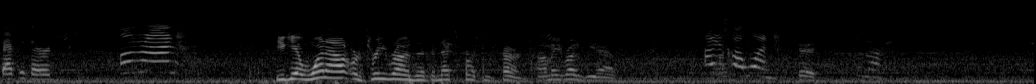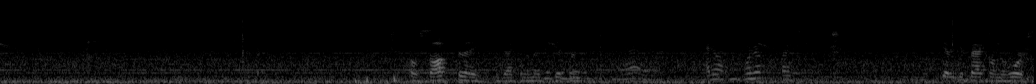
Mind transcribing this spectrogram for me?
Back to third. Home run. You get one out or three runs, and it's the next person's turn. How many runs do you have? I just got one. Okay. Two more. Oh, socks today. Is that going to make a difference? No. I don't We're want to. You got to get back on the horse.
